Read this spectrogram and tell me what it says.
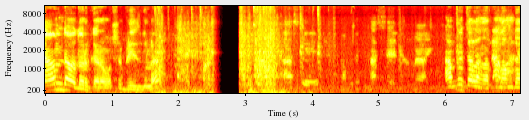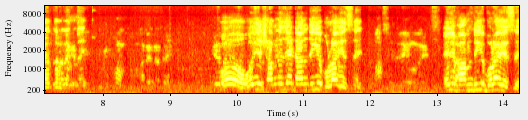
নাম দেওয়া দরকার অবশ্য ব্রিজগুলা আছে আছে আপনি চালান আপনার নাম দেওয়া দরকার নাই। ও ওই যে সামনে যে ডান দিকে বলা গেছে। এই যে বাম দিকে বলা গেছে?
